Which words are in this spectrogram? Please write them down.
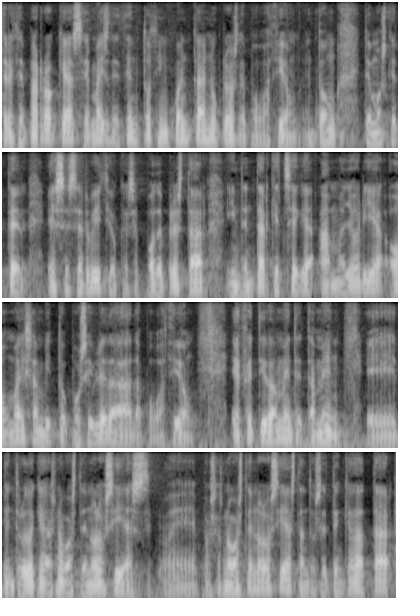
13 parroquias e máis de 150 núcleos de poboación. Entón, temos que ter ese servicio que se pode prestar, intentar que chegue a maioría ao máis ámbito posible da, da poboación. Efectivamente, tamén eh, dentro do que as novas tecnoloxías eh, pois as novas tecnoloxías tanto se ten que adaptar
